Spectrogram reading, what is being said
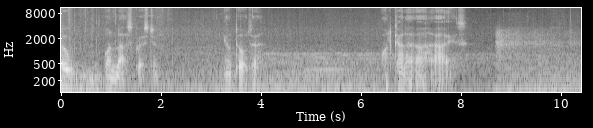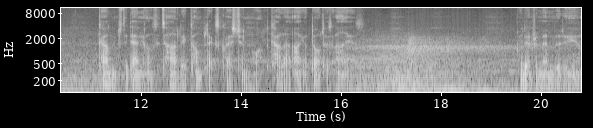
Oh, one last question. Your daughter. What color are her eyes? Come, Mr. Daniels, it's hardly a complex question. What color are your daughter's eyes? You don't remember, do you?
